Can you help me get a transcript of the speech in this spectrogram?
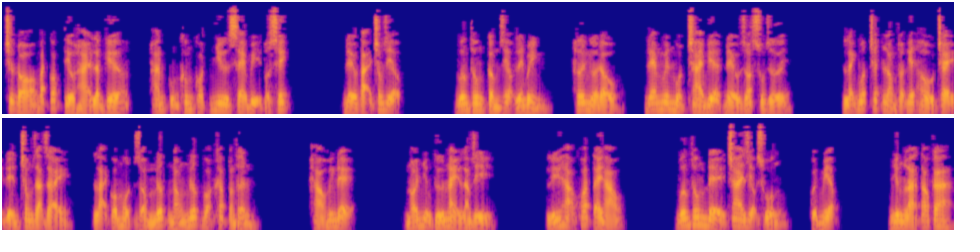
Trước đó bắt cóc tiểu hài lần kia, hắn cũng không có như xe bị tuột xích. Đều tại trong rượu vương thông cầm rượu lên mình hơi ngửa đầu, đem nguyên một chai bia đều rót xuống dưới. Lạnh bút chất lỏng thuận nhất hầu chảy đến trong dạ dày, lại có một dòng nước nóng nước vọt khắp toàn thân. Hào huynh đệ, nói những thứ này làm gì? Lý hạo khoát tay áo. Vương thông để chai rượu xuống, quệt miệng. Nhưng là tao ca,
